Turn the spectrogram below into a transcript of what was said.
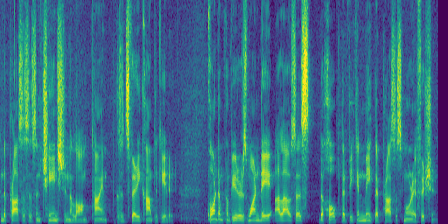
And the process hasn't changed in a long time because it's very complicated. Quantum computers one day allows us the hope that we can make that process more efficient.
